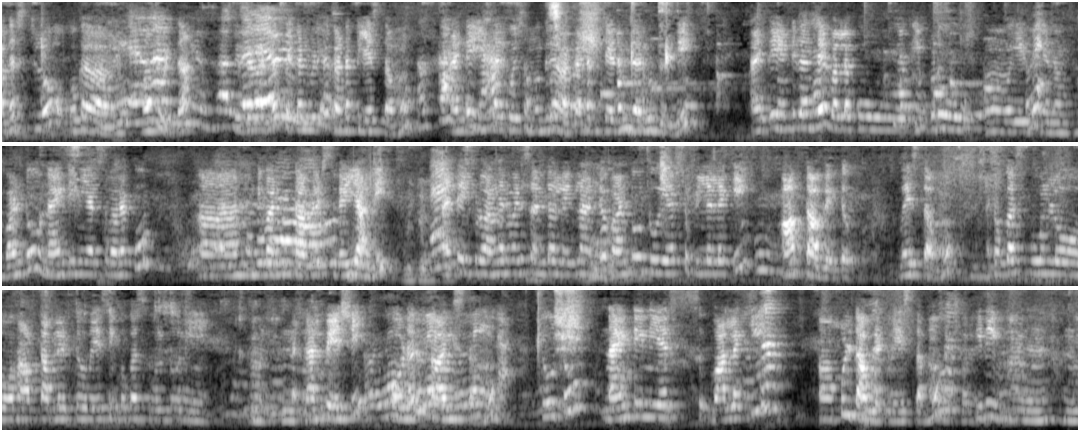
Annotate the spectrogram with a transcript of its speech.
ఆగస్టులో ఒక ఫస్ట్ విడత. ఫిబ్రవరిలో సెకండ్ విడత కండక్ట్ చేస్తాము. అంటే ఈసారి కొంచెం ముందుగా కండక్ట్ చేయడం జరుగుతుంది. అయితే ఏంటిదంటే వాళ్ళకు ఇప్పుడు వన్ టు నైన్టీన్ ఇయర్స్ వరకు డిపార్ట్మెంట్ టాబ్లెట్స్ వేయాలి. అయితే ఇప్పుడు అంగన్వాడీ సెంటర్లో ఎట్లా అంటే వన్ టు టూ ఇయర్స్ పిల్లలకి హాఫ్ టాబ్లెట్ వేస్తాము. అంటే ఒక స్పూన్లో హాఫ్ టాబ్లెట్ వేసి ఇంకొక స్పూన్తో నలిపేసి పౌడర్ తాగిస్తాము. టూ టు నైన్టీన్ ఇయర్స్ వాళ్ళకి ఫుల్ టాబ్లెట్ వేస్తాము. ఇది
